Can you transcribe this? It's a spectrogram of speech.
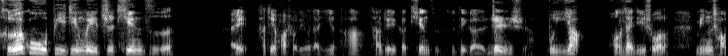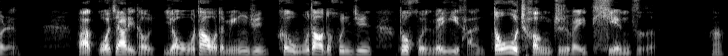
何故必定谓之天子？哎，他这话说的有点意思啊！他这个天子的这个认识啊不一样。皇太极说了，明朝人把国家里头有道的明君和无道的昏君都混为一谈，都称之为天子啊。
